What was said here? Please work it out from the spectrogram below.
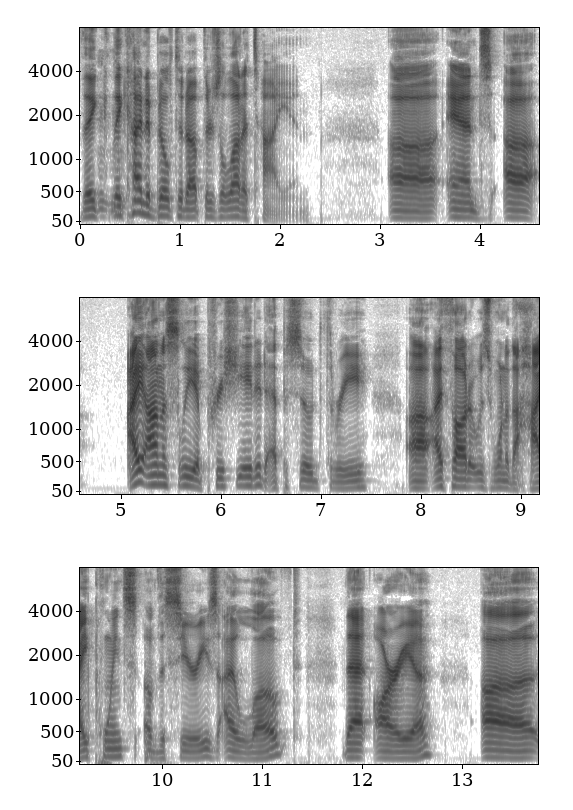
They they kind of built it up. There's a lot of tie-in. Uh and uh i honestly appreciated episode 3 uh i thought it was one of the high points of the series. I loved that Arya uh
